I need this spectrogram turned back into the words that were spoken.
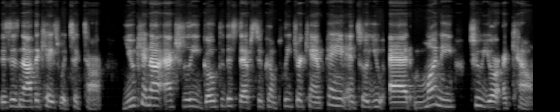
This is not the case with TikTok you cannot actually go through the steps to complete your campaign until you add money to your account.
